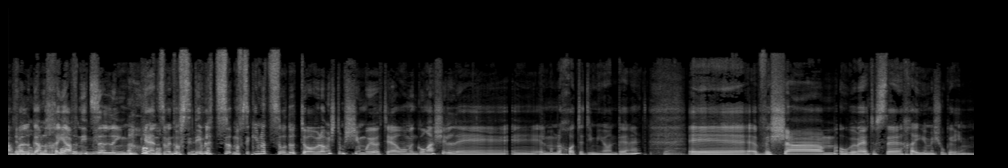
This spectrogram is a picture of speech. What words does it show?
אבל גם חייו. ניצלים, כן, זאת אומרת, מפסידים לצוד, מפסיקים לצוד אותו ולא משתמשים בו יותר, הוא מגורש אל, אה, אה, אל ממלכות הדמיון באמת. כן. אה, ושם הוא באמת עושה חיים משוגעים.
